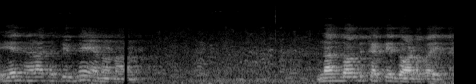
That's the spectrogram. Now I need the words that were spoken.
ಏನ್ ಹೇಳಕತ್ತಿದ್ನೇ, ಏನೋ ನಾನು? ನಂದೊಂದು ಕತ್ತಿ ದೊಡ್ಡದೈತಿ.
